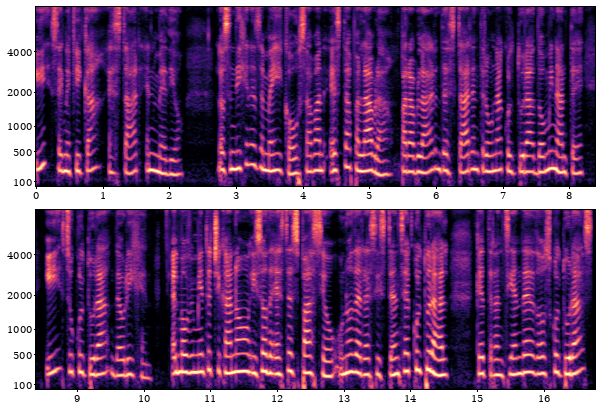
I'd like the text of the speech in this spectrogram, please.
y significa estar en medio. Los indígenas de México usaban esta palabra para hablar de estar entre una cultura dominante y su cultura de origen. El movimiento chicano hizo de este espacio uno de resistencia cultural que transciende dos culturas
